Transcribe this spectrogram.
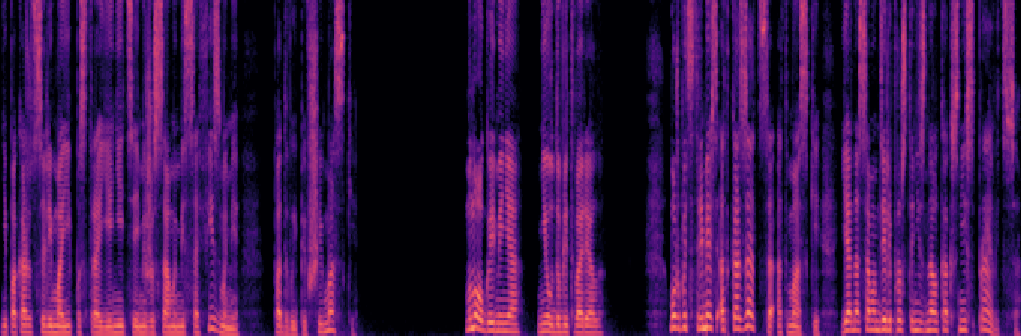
не покажутся ли мои построения теми же самыми софизмами подвыпившей маски? Многое меня не удовлетворяло. Может быть, стремясь отказаться от маски, я на самом деле просто не знал, как с ней справиться.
